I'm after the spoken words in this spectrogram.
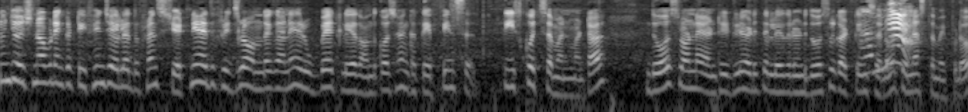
నుంచి వచ్చినప్పుడు ఇంకా టిఫిన్ చేయలేదు ఫ్రెండ్స్. చట్నీ అయితే ఫ్రిడ్జ్లో ఉంది కానీ రుబ్బేయట్లేదు. అందుకోసం ఇంకా తెప్పించ తీసుకొచ్చామన్నమాట దోశలు ఉన్నాయంటే ఇడ్లీ అడిగితే లేదు. రెండు దోశలు కట్టించాను. తినేస్తాం ఇప్పుడు.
